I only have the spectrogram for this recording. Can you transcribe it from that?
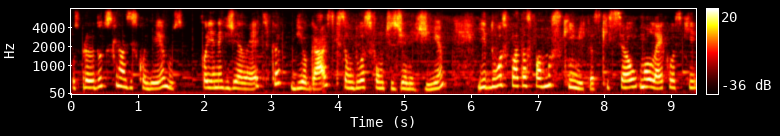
Os produtos que nós escolhemos foi energia elétrica, biogás, que são duas fontes de energia, e duas plataformas químicas, que são moléculas que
